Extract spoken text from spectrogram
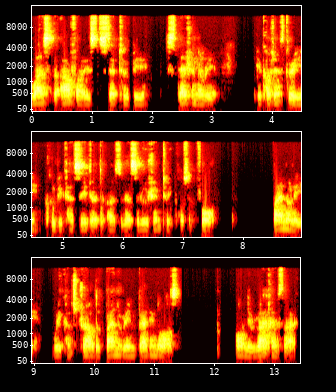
once the alpha is said to be stationary, equation 3 could be considered as the solution to equation 4. Finally, we construct the binary embedding laws on the right-hand side.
